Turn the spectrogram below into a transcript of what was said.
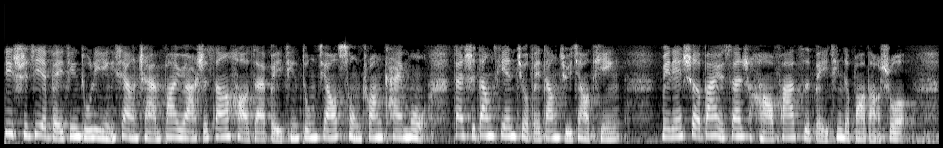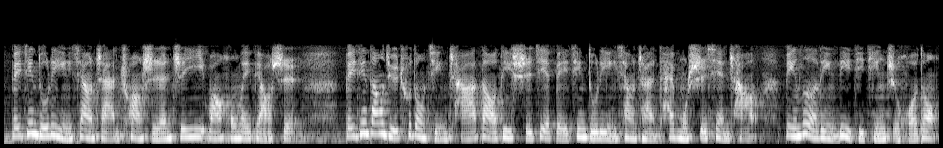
第十届北京独立影像展八月二十三号在北京东郊宋庄开幕，但是当天就被当局叫停。美联社八月三十号发自北京的报道说，北京独立影像展创始人之一王宏伟表示，北京当局出动警察到第十届北京独立影像展开幕式现场，并勒令立即停止活动。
